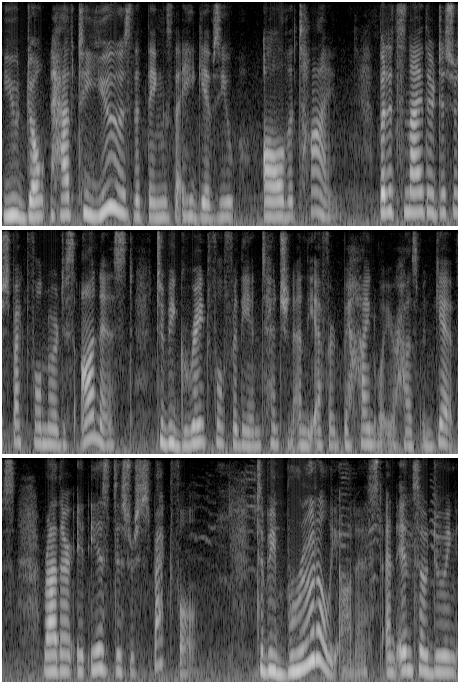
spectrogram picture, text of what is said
You don't have to use the things that he gives you all the time. But it's neither disrespectful nor dishonest to be grateful for the intention and the effort behind what your husband gives. Rather, it is disrespectful to be brutally honest and in so doing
